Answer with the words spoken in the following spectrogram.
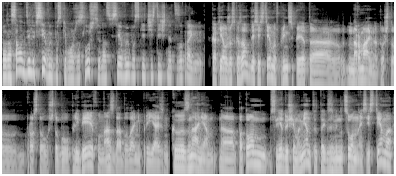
Но на самом деле все выпуски можно слушать, у нас все выпуски частично это затрагивают. Как я уже сказал, для системы, в принципе, это нормально, то, что просто, чтобы у плебеев у нас, да, была неприязнь к знаниям. А потом, следующий момент, это экзаменационная система.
